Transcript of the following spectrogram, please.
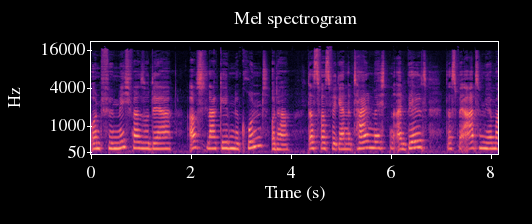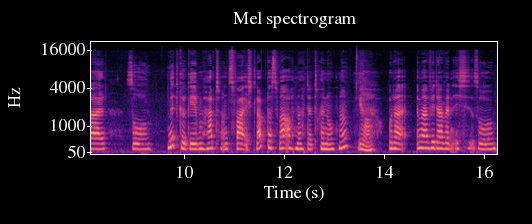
und für mich war so der ausschlaggebende Grund oder das, was wir gerne teilen möchten, ein Bild, das Beate mir mal so mitgegeben hat. Und zwar, ich glaube, das war auch nach der Trennung, ne? Ja. Oder immer wieder, wenn ich so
